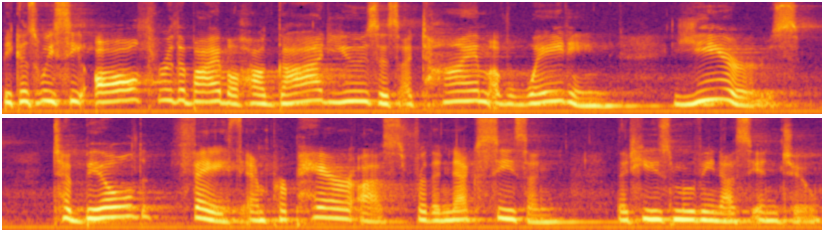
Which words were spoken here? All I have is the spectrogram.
because we see all through the Bible how God uses a time of waiting, years, to build faith and prepare us for the next season that He's moving us into.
